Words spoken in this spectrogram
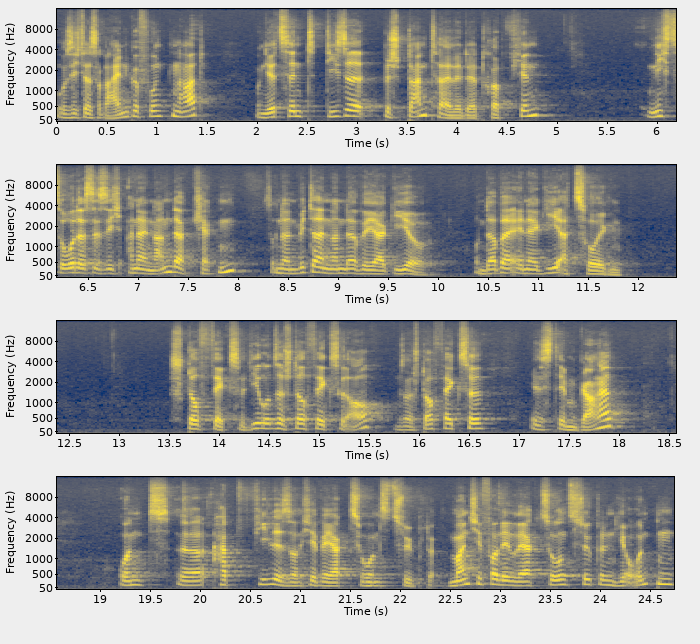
wo sich das reingefunden hat. Und jetzt sind diese Bestandteile der Tröpfchen nicht so, dass sie sich aneinander ketten, sondern miteinander reagieren und dabei Energie erzeugen. Stoffwechsel, wie unser Stoffwechsel auch. Unser Stoffwechsel ist im Gange und äh, hat viele solche Reaktionszyklen. Manche von den Reaktionszyklen hier unten,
